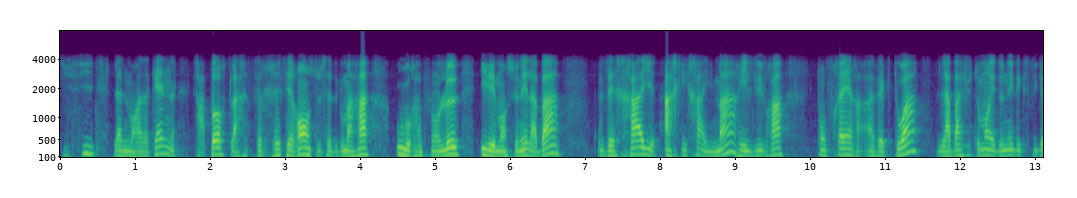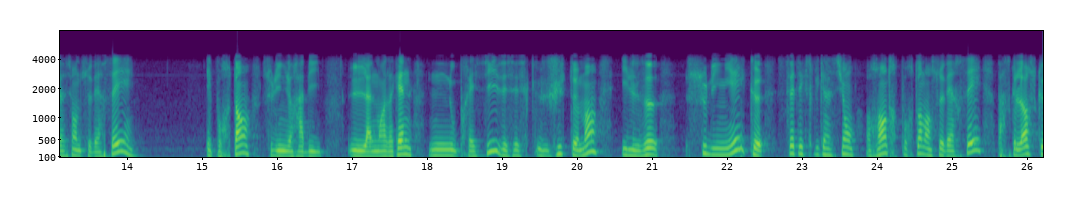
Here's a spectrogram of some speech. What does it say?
qu'ici, l'Admorazaken rapporte la référence de cette Gemara où, rappelons-le, il est mentionné là-bas, Vechai Achicha Imar, il vivra ton frère avec toi. Là-bas, justement, est donné l'explication de ce verset. Et pourtant, souligne le rabbi, l'Admorazaken nous précise, et c'est justement il veut souligner que cette explication rentre pourtant dans ce verset, parce que lorsque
